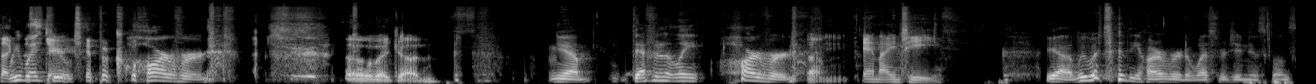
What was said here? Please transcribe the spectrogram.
like We went to- stereotypical. Harvard. oh my god. Yeah, definitely Harvard. Um, MIT. Yeah, we went to the Harvard of West Virginia schools.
